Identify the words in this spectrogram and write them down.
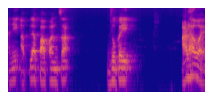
आणि आपल्या पापांचा जो काही आढावा आहे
